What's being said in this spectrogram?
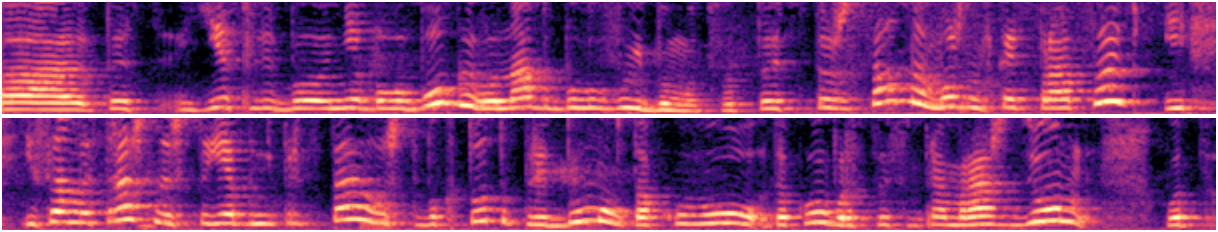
а, то есть, если бы не было Бога, его надо было выдумать. Вот, то есть, то же самое можно сказать про отцов. И, и самое страшное, что я бы не представила, чтобы кто-то придумал такого, такой образ. То есть, он прям рожден вот,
